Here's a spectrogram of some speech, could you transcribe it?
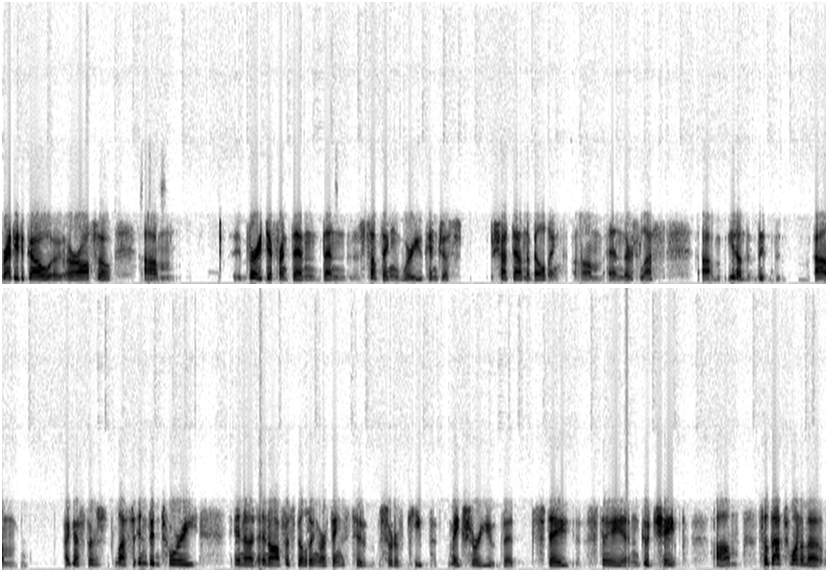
ready to go, are also um, very different than than something where you can just shut down the building um, and there's less um, you know the, the, um, I guess there's less inventory in a, an office building or things to sort of keep make sure you that stay stay in good shape. Um, so that's one of the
